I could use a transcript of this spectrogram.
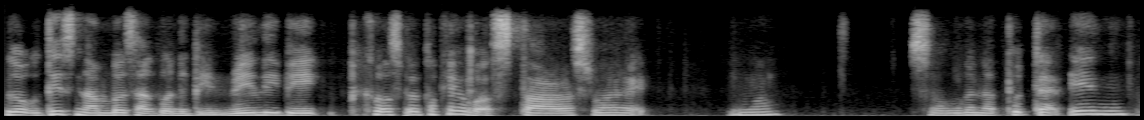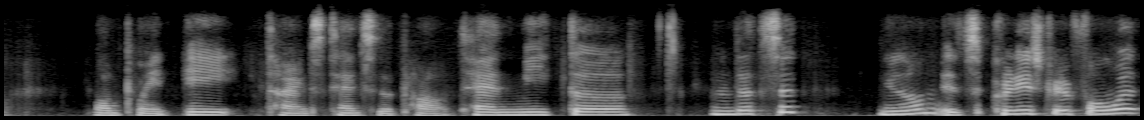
Look, these numbers are going to be really big because we're talking about stars, right? You know? So we're going to put that in. 1.8 times 10 to the power of 10 meter. And that's it. You know it's pretty straightforward.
